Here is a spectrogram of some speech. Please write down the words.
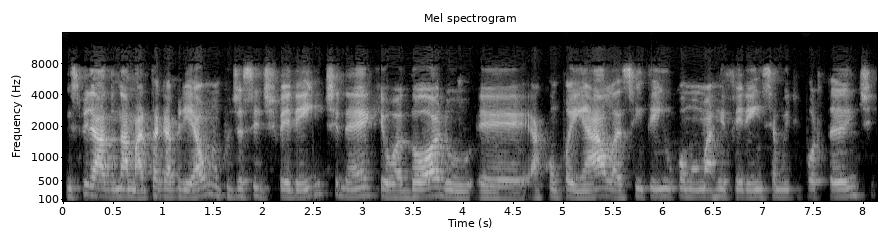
inspirado na Marta Gabriel, não podia ser diferente, né? Que eu adoro é, acompanhá-la, assim, tenho como uma referência muito importante.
